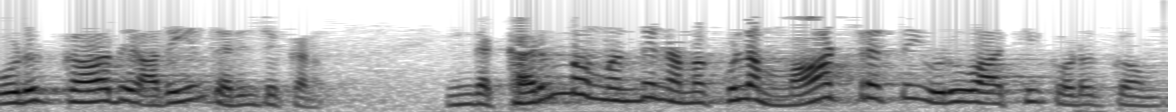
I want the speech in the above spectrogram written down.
கொடுக்காது அதையும் தெரிஞ்சுக்கணும். இந்த கர்மம் வந்து நமக்குள்ள மாற்றத்தை உருவாக்கி கொடுக்கும்.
